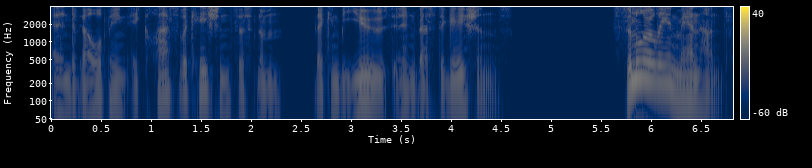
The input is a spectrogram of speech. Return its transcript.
and in developing a classification system that can be used in investigations. Similarly, in Manhunt,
